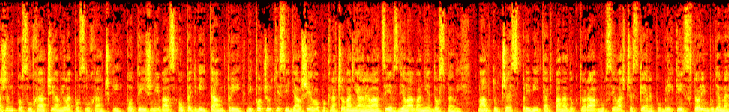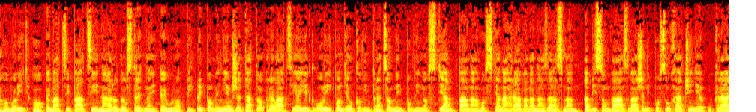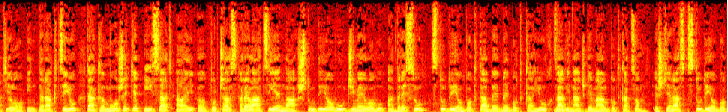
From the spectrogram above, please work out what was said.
Vážení poslucháči a milé poslucháčky, po týždni vás opäť vítam pri vypočutí si ďalšieho pokračovania relácie vzdelávanie dospelých. Mám tu čest privítať pana doktora Musila z Českej republiky, s ktorým budeme hovoriť o emancipácii národov Strednej Európy. Pripomeniem, že táto relácia je kvôli pondelkovým pracovným povinnostiam pána hostia nahrávaná na záznam. Aby som vás, vážení poslucháči, neukrátilo interakciu, tak môžete písať aj e, počas relácie na štúdiovú gmailovú adresu studio.bb studio.juh zavináč gmail.com Ešte raz studio.bb.juh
